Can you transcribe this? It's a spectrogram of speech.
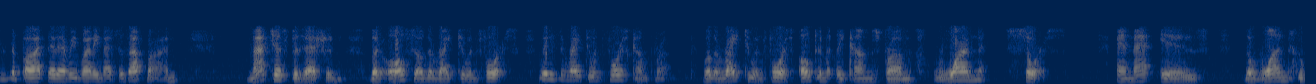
is the part that everybody messes up on, not just possession, but also the right to enforce. Where does the right to enforce come from? Well, the right to enforce ultimately comes from one source, and that is the one who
